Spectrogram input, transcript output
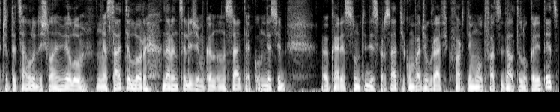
cetățeanului, deci la nivelul satelor, dar înțelegem că în sate, desebi, care sunt dispersate cumva geografic foarte mult față de alte localități,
